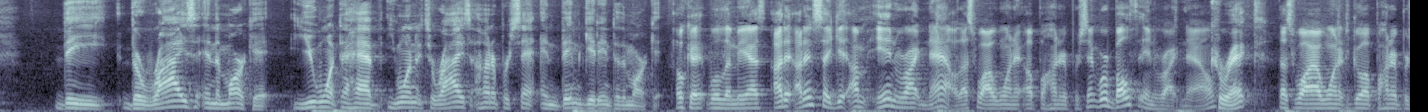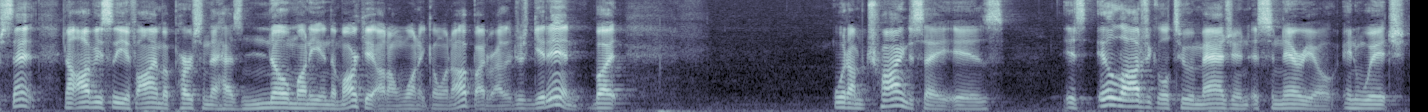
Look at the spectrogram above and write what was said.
the the rise in the market, you want to have you want it to rise 100 percent and then get into the market. Okay, well, let me ask. I, di- I didn't say get. I'm in right now. That's why I want it up 100%. We're both in right now. Correct. That's why I want it to go up 100%. Now, obviously, if I'm a person that has no money in the market, I don't want it going up. I'd rather just get in. But what I'm trying to say is it's illogical to imagine a scenario in which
